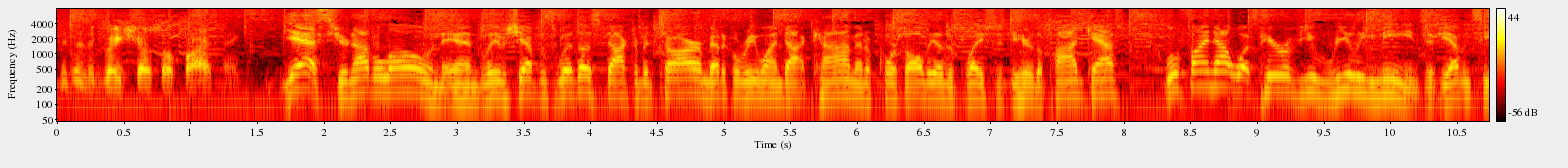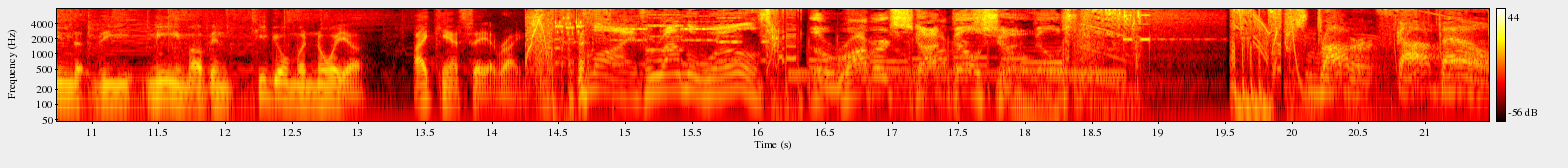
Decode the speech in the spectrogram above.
this is a great show so far. I think. Yes, you're not alone. And Liam Sheff is with us, Dr. Buttar, medicalrewind.com, and of course all the other places to hear the podcast. We'll find out what peer review really means. If you haven't seen the, the meme of Intigo Manoia, I can't say it right. Live around the world. The Robert Scott Bell Show. Robert Scott Bell.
